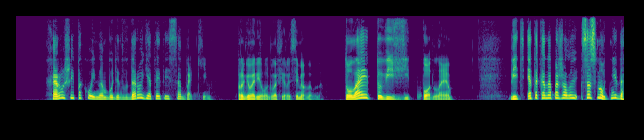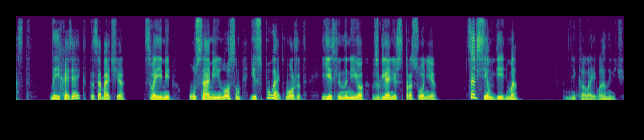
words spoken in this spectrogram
— Хороший покой нам будет в дороге от этой собаки, — проговорила Глафира Семеновна. — То лает, то визжит, подлая. Ведь это она, пожалуй, соснуть не даст. Да и хозяйка-то собачья своими усами и носом испугать может, если на нее взглянешь с просонья. Совсем ведьма. Николай Иванович,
